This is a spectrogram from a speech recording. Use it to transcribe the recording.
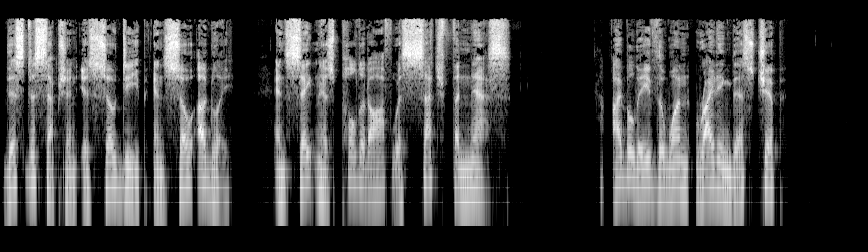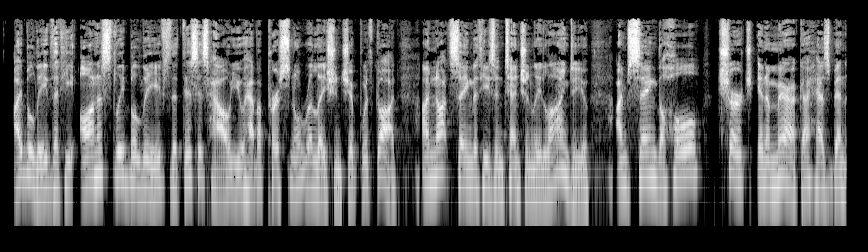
This deception is so deep and so ugly, and Satan has pulled it off with such finesse. I believe the one writing this, Chip, I believe that he honestly believes that this is how you have a personal relationship with God. I'm not saying that he's intentionally lying to you. I'm saying the whole church in America has been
